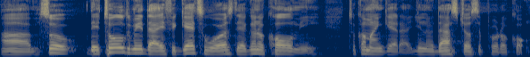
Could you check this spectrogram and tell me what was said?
Um, so they told me that if it gets worse, they're going to call me to come and get her. You know, that's just the protocol.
